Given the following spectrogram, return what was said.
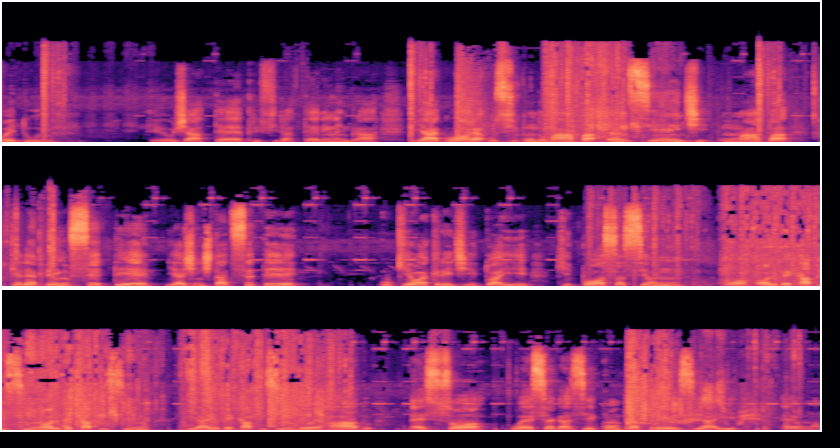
Foi duro. Eu já até, prefiro até nem lembrar. E agora, o segundo mapa, Anciente, um mapa que ele é bem CT e a gente tá de CT. O que eu acredito aí que possa ser um... Ó, olha o backupzinho, olha o backupzinho. E aí o backupzinho deu errado. É só o SHZ contra 3 e aí é um.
